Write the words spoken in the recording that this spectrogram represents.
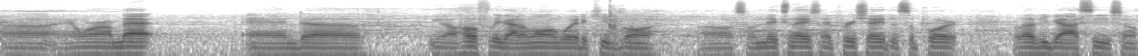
uh, and where I'm at and uh, you know, hopefully got a long way to keep going. Uh, so Knicks Nation, appreciate the support. Love you guys. See you soon.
